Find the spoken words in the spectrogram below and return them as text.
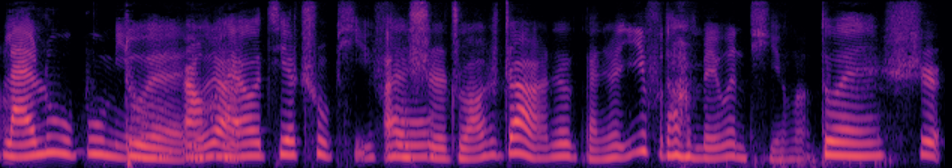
来路不明。对，然后还要接触皮肤。哎，是，主要是这样，就感觉衣服倒是没问题了。对，是。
